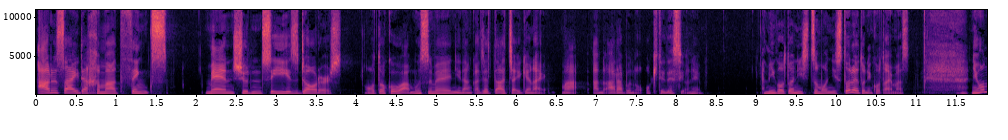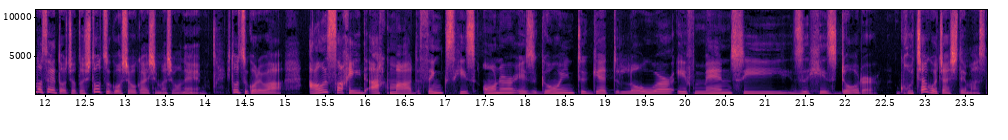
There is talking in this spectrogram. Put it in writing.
Al-Sahid Ahmad thinks man shouldn't see his daughters. 男は娘になんか絶対会っちゃいけない。まあ、あの、アラブの掟ですよね。見事に質問にストレートに答えます。日本の生徒をちょっと一つご紹介しましょうね。一つこれは、Al-Sahid Ahmad thinks his honor is going to get lower if man sees his daughter. ごちゃごちゃしてます。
